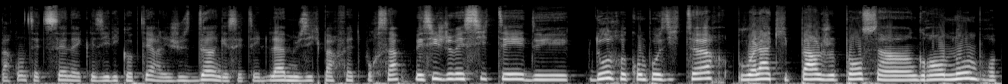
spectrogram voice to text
par contre cette scène avec les hélicoptères elle est juste dingue et c'était la musique parfaite pour ça. Mais si je devais citer des d'autres compositeurs, voilà, qui parlent, je pense, à un grand nombre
